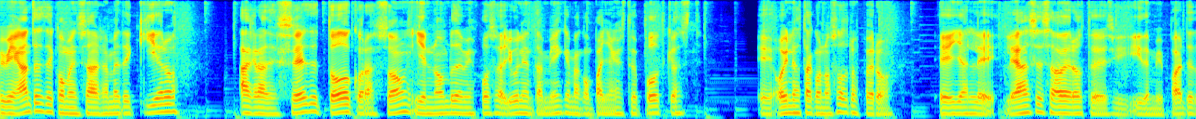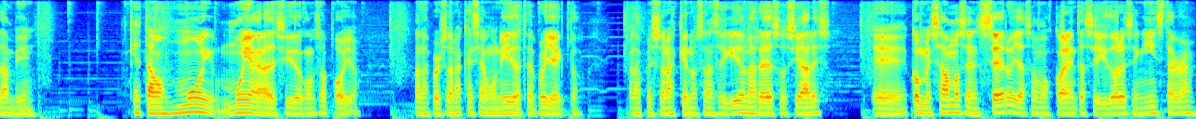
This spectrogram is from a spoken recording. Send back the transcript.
Muy bien, antes de comenzar, realmente quiero agradecer de todo corazón y en nombre de mi esposa Julian también que me acompaña en este podcast. Eh, hoy no está con nosotros, pero ella le, le hace saber a ustedes y, de mi parte también que estamos muy, muy agradecidos con su apoyo, con las personas que se han unido a este proyecto, con las personas que nos han seguido en las redes sociales. Eh, comenzamos en cero, ya somos 40 seguidores en Instagram.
